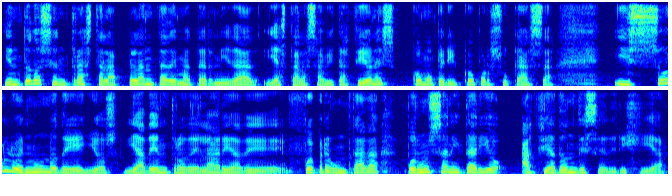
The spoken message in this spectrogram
y en todos entró hasta la planta de maternidad y hasta las habitaciones como perico por su casa, y solo en uno de ellos, ya dentro del área de, fue preguntada por un sanitario hacia dónde se dirigía.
